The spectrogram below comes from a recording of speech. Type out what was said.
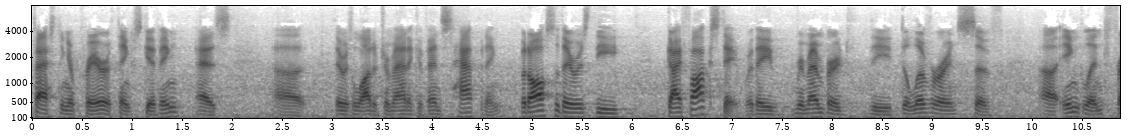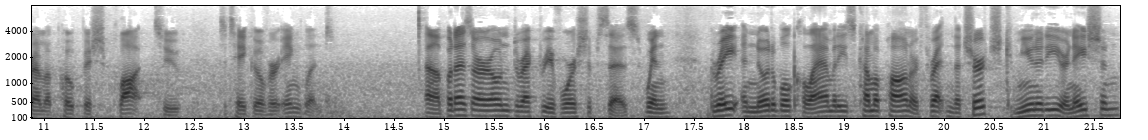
fasting or prayer or thanksgiving as uh, there was a lot of dramatic events happening. But also there was the Guy Fawkes Day, where they remembered the deliverance of uh, England from a popish plot to, to take over England. Uh, but as our own directory of worship says, when great and notable calamities come upon or threaten the church, community, or nation,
